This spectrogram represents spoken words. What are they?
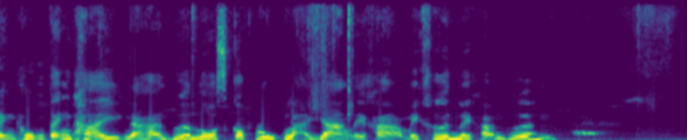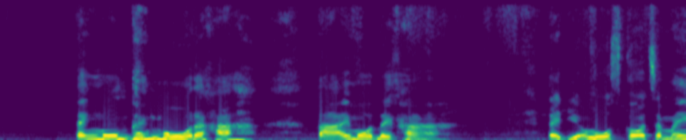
แตงทงแตงไทยอีกนะคะ เพื่อนโรสก็ปลูกหลายอย่างเลยค่ะ ไม่ขึ้นเลยค่ะเพื่อน แตงโมงแตงโมนะคะ ตายหมดเลยค่ะ แต่เดี๋ยวโรสก็จะไม่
